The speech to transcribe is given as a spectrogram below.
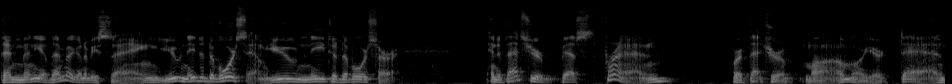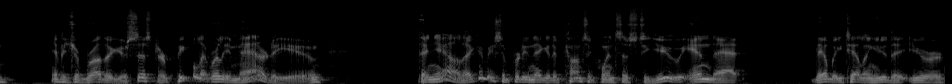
then many of them are going to be saying, You need to divorce him. You need to divorce her. And if that's your best friend, or if that's your mom or your dad, if it's your brother, your sister, people that really matter to you, then yeah, there can be some pretty negative consequences to you in that they'll be telling you that you're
